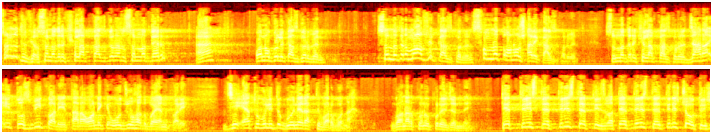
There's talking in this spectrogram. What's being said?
সুন্নতের খেলাফ সুন্নতের খেলাফ কাজ করবেন আর সুন্নতের হ্যাঁ অনুকূলে কাজ করবেন। সুন্নতের মাফিক কাজ করবেন, সুন্নত অনুসারে কাজ করবেন। সুন্নতের খেলাফ কাজ করবেন। যারা এই তসবি করে, তারা অনেকে অজুহাত বয়ান করে যে এতগুলি তো গয়নে রাখতে পারব না। গনার কোনো প্রয়োজন নেই। তেত্রিশ তেত্রিশ তেত্রিশ বা তেত্রিশ তেত্রিশ, চৌত্রিশ,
